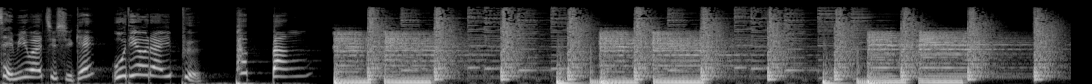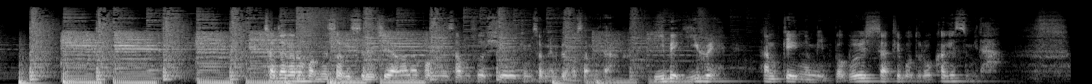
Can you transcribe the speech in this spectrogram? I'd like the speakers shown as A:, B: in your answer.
A: 재미와 지식의 오디오 라이프 팟빵
B: 찾아가는 법률 서비스를 지향하는 법률사무소 CEO 김삼연 변호사입니다. 202회 함께 읽는 민법을 시작해 보도록 하겠습니다.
